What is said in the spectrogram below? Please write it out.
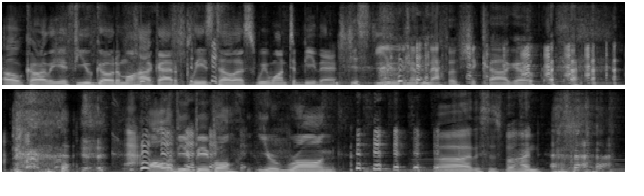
oh, Carlye, if you go to Mojacar, please tell us. We want to be there. Just you and a map of Chicago. All of you people, you're wrong. Oh, this is fun.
